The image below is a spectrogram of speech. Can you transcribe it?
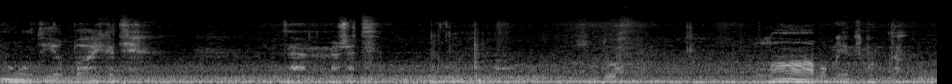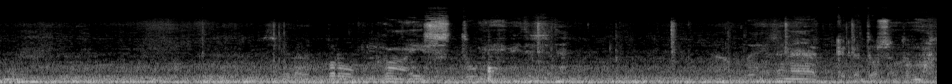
nuutiopaikat ja tämmöset. Se on tuo laavukin, mutta siellä nyt porukkaa istuu, niin ei viitä sitä. Ja, eihän se näy kyllä, tuossa on tommonen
